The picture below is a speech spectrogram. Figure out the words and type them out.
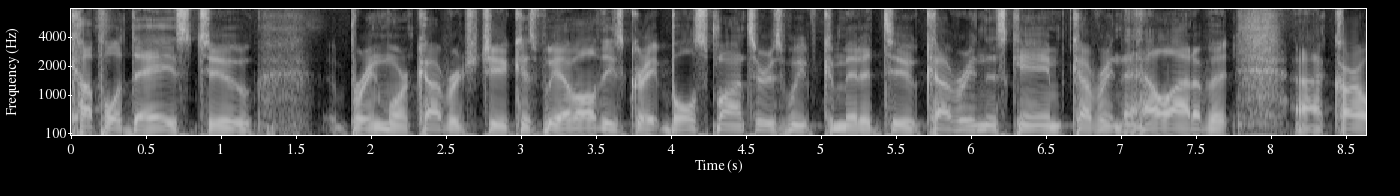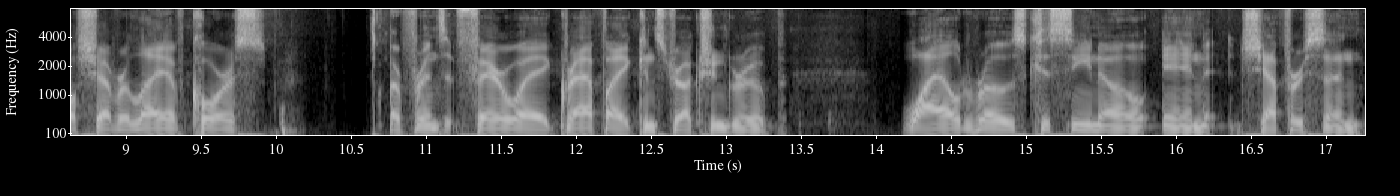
couple of days to bring more coverage to because we have all these great bull sponsors we've committed to covering this game, covering the hell out of it. Uh, Karl Chevrolet, of course, our friends at Fairway, Graphite Construction Group, Wild Rose Casino in Jefferson.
